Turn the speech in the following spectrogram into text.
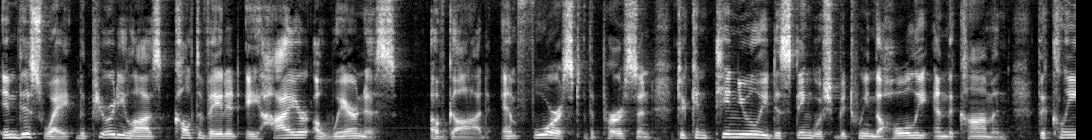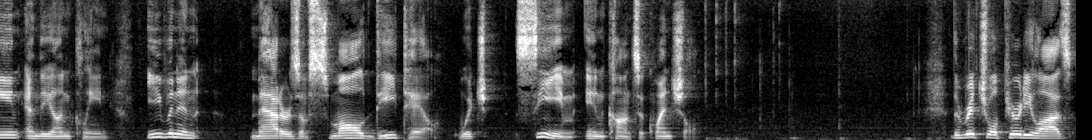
In this way, the purity laws cultivated a higher awareness of God and forced the person to continually distinguish between the holy and the common, the clean and the unclean, even in matters of small detail which seem inconsequential. The ritual purity laws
